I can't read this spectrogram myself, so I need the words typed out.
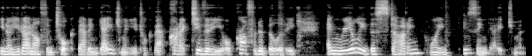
you know you don't often talk about engagement you talk about productivity or profitability. And really the starting point is engagement.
